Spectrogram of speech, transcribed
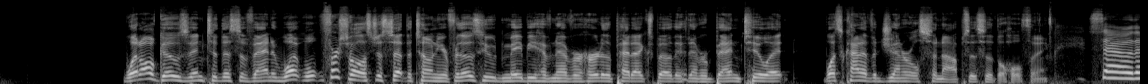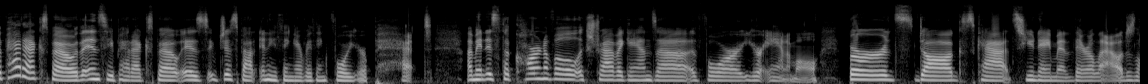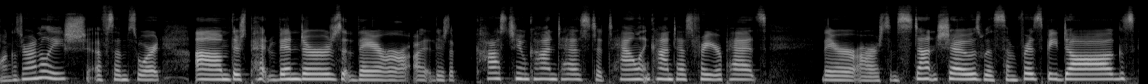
what all goes into this event and what well first of all let's just set the tone here for those who maybe have never heard of the pet expo they've never been to it what's kind of a general synopsis of the whole thing so the Pet Expo, the NC Pet Expo, is just about anything, everything for your pet. I mean, it's the carnival extravaganza for your animal. Birds, dogs, cats, you name it, they're allowed as long as they're on a leash of some sort. Um, there's pet vendors. There, uh, there's a costume contest, a talent contest for your pets. There are some stunt shows with some frisbee dogs.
